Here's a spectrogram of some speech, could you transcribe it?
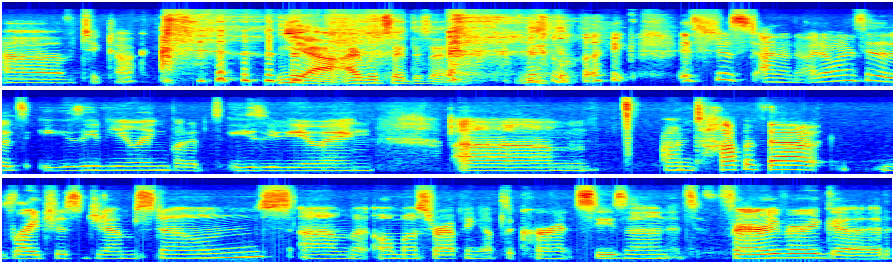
of TikTok. yeah, I would say the same. like it's just I don't know. I don't want to say that it's easy viewing, but it's easy viewing. Um on top of that, Righteous Gemstones, um, almost wrapping up the current season. It's very, very good.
